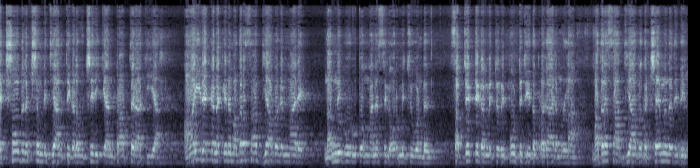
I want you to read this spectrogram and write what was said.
ലക്ഷോപലക്ഷം വിദ്യാർത്ഥികളെ ഉച്ചരിക്കാൻ പ്രാപ്തരാക്കിയ ആയിരക്കണക്കിന് മദ്രസാധ്യാപകന്മാരെ നന്ദിപൂർവം മനസ്സിൽ ഓർമ്മിച്ചുകൊണ്ട് സബ്ജക്ട് കമ്മിറ്റി റിപ്പോർട്ട് ചെയ്ത പ്രകാരമുള്ള മദ്രസാധ്യാപക ക്ഷേമനിധി ബിൽ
